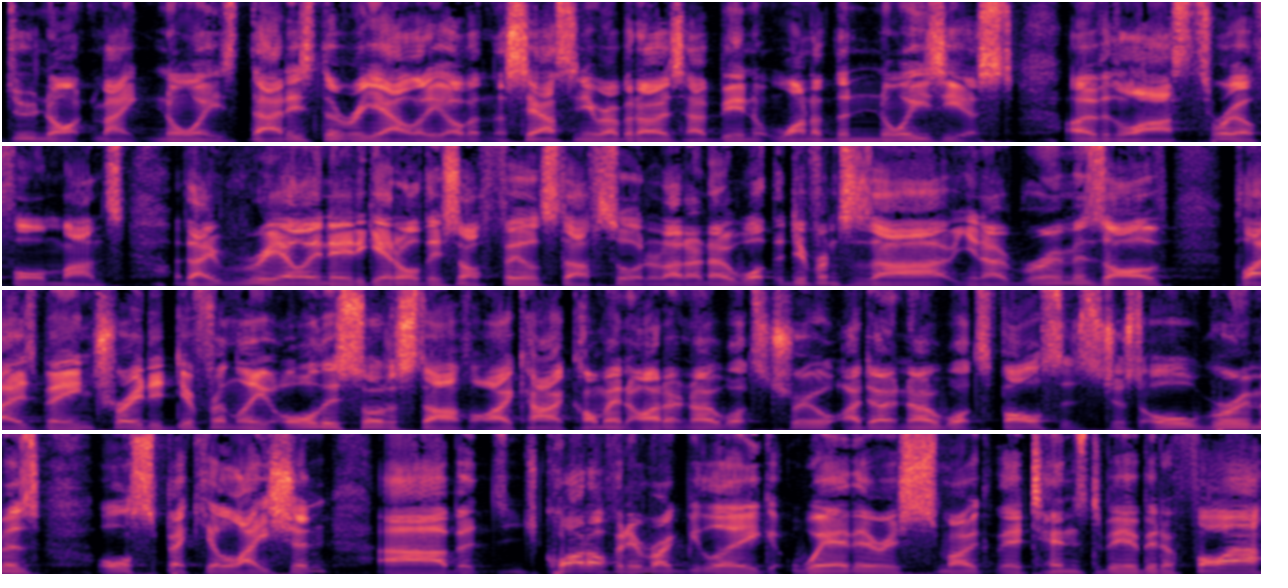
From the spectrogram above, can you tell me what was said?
do not make noise. That is the reality of it. And the South Sydney Rabbitohs have been one of the noisiest over the last three or four months. They really need to get all this off field stuff sorted. I don't know what the differences are, you know, rumors of players being treated differently, all this sort of stuff. I can't comment. I don't know what's true. I don't know what's false. It's just all rumors, all speculation. Uh, but quite often in rugby league, where there is smoke, there tends to be a bit of fire.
